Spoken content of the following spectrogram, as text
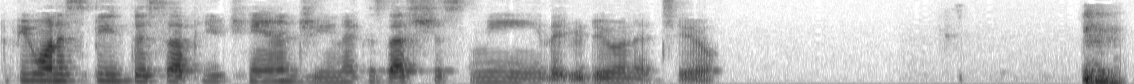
If you want to speed this up, you can, Gina, because that's just me that you're doing it to.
